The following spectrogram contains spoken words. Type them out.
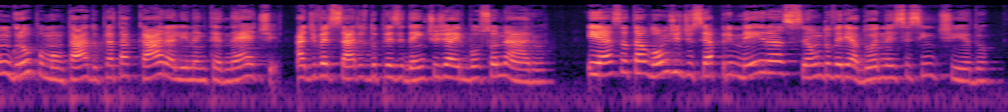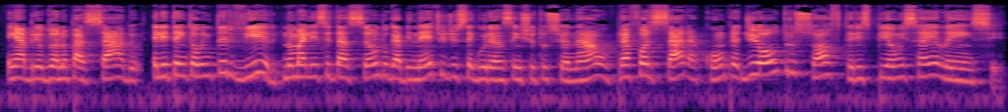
um grupo montado para atacar ali na internet adversários do presidente Jair Bolsonaro. E essa está longe de ser a primeira ação do vereador nesse sentido. Em abril do ano passado, ele tentou intervir numa licitação do Gabinete de Segurança Institucional para forçar a compra de outro software espião israelense,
